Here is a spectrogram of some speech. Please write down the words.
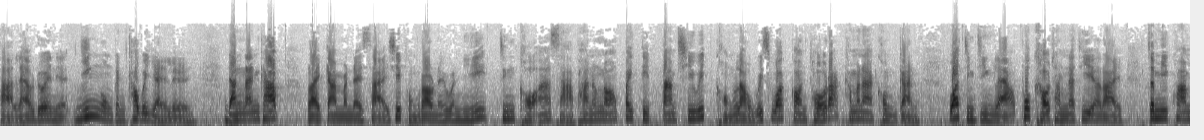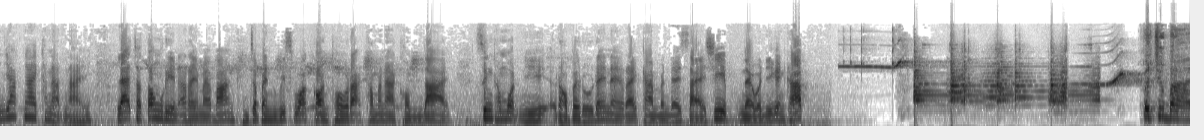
ศาสตร์แล้วด้วยเนี่ยยิ่งงงกันเข้าไปใหญ่เลย ดังนั้นครับรายการบันไดสายชีพของเราในวันนี้ จึงขออาสาพาน้องๆ ไปติดตามชีวิตของเหล่าวิศวกรโทรคมนาคมกัน ว่าจริง ๆ แล้วพวกเขาทำหน้าที่อะไร จะมีความยากง่ายขนาดไหน และจะต้องเรียนอะไรมาบ้างถึงจะเป็นวิศวกรโทรคมนาคมได้ ซึ่งทั้งหมดนี้เราไปรู้ได้ในรายการบันไดสายอาชีพในวันนี้กันครับ ปัจจุบัน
